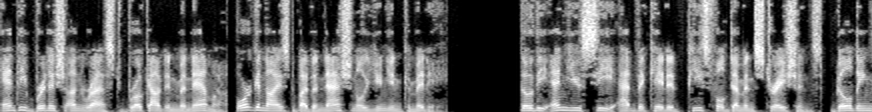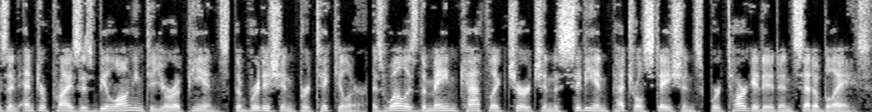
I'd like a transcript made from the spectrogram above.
anti-British unrest broke out in Manama, organized by the National Union Committee. Though the NUC advocated peaceful demonstrations, buildings and enterprises belonging to Europeans the British in particular as well as the main Catholic Church in the city and petrol stations, were targeted and set ablaze.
